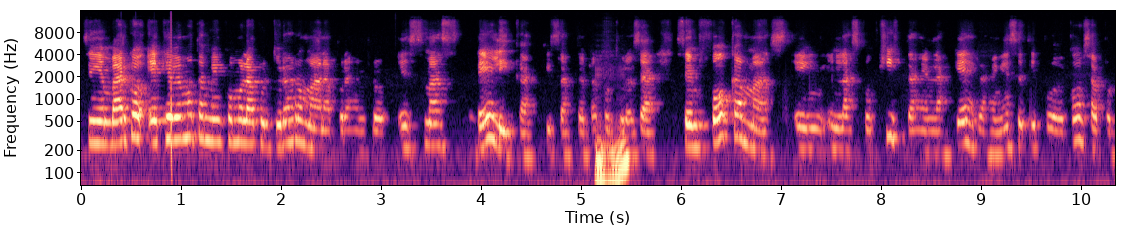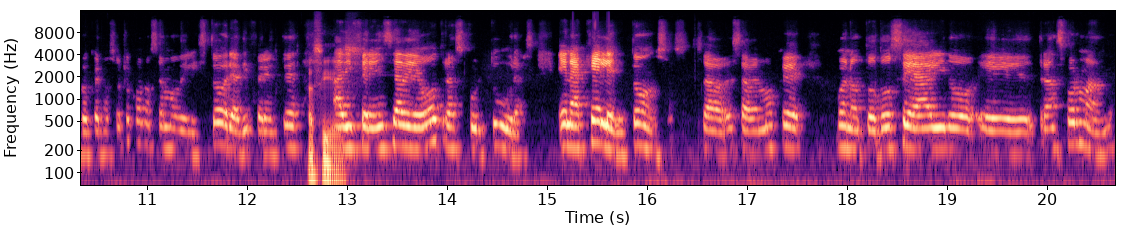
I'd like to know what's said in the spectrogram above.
Sin embargo, es que vemos también como la cultura romana, por ejemplo, es más bélica quizás que otra cultura, o sea, se enfoca más en, en, las conquistas, en las guerras, en ese tipo de cosas, por lo que nosotros conocemos de la historia, diferente, a diferencia de otras culturas en aquel entonces. sabemos que, bueno, todo se ha ido eh, transformando,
